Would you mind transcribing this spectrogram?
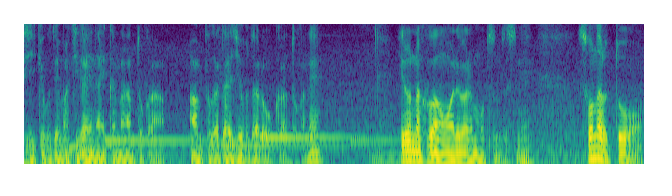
しい曲で間違いないかなとかアンプが大丈夫だろうかとかね。いろんな不安を我々持つんですね。そうなると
